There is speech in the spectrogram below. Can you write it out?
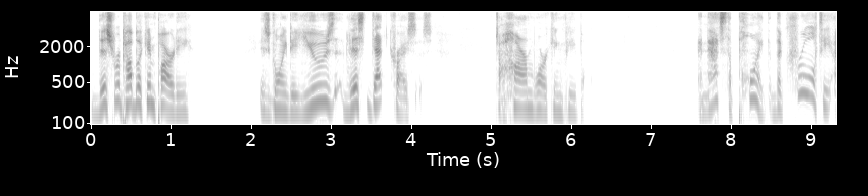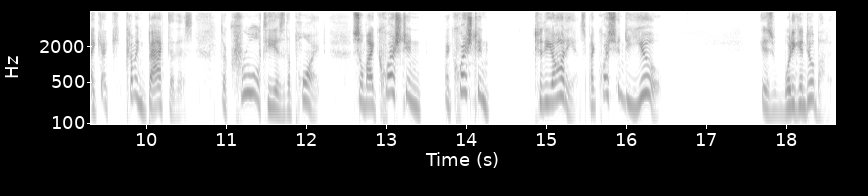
This Republican Party is going to use this debt crisis to harm working people. And that's the point. The cruelty, I, keep coming back to this. The cruelty is the point. So my question, my question to the audience, my question to you is what are you going to do about it?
